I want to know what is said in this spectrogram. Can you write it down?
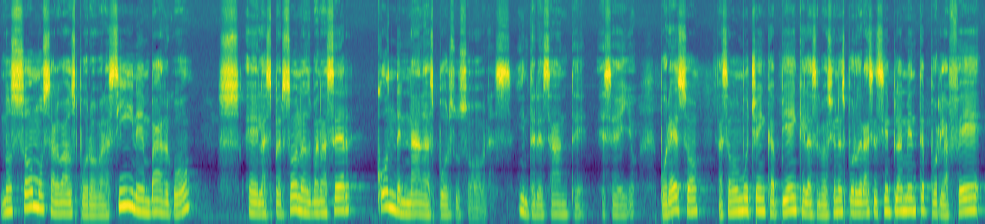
No somos salvados por obras. Sin embargo, eh, las personas van a ser condenadas por sus obras. Interesante Por eso hacemos mucho hincapié en que la salvación es por gracia simplemente por la fe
